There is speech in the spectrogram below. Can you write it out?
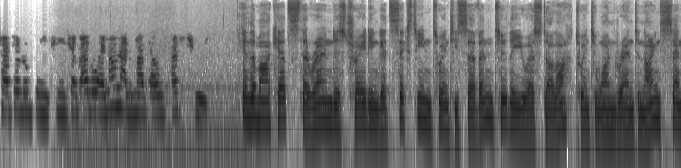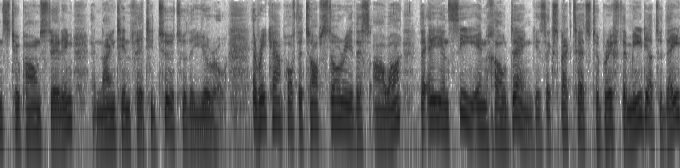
ჩაწერილი თინჩაკარუა ნავნალ მატაუსას ჩუი In the markets, the rand is trading at 16.27 to the US dollar, 21 rand 9 cents to pound sterling, and 19.32 to the euro. A recap of the top story this hour. The ANC in Gauteng is expected to brief the media today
